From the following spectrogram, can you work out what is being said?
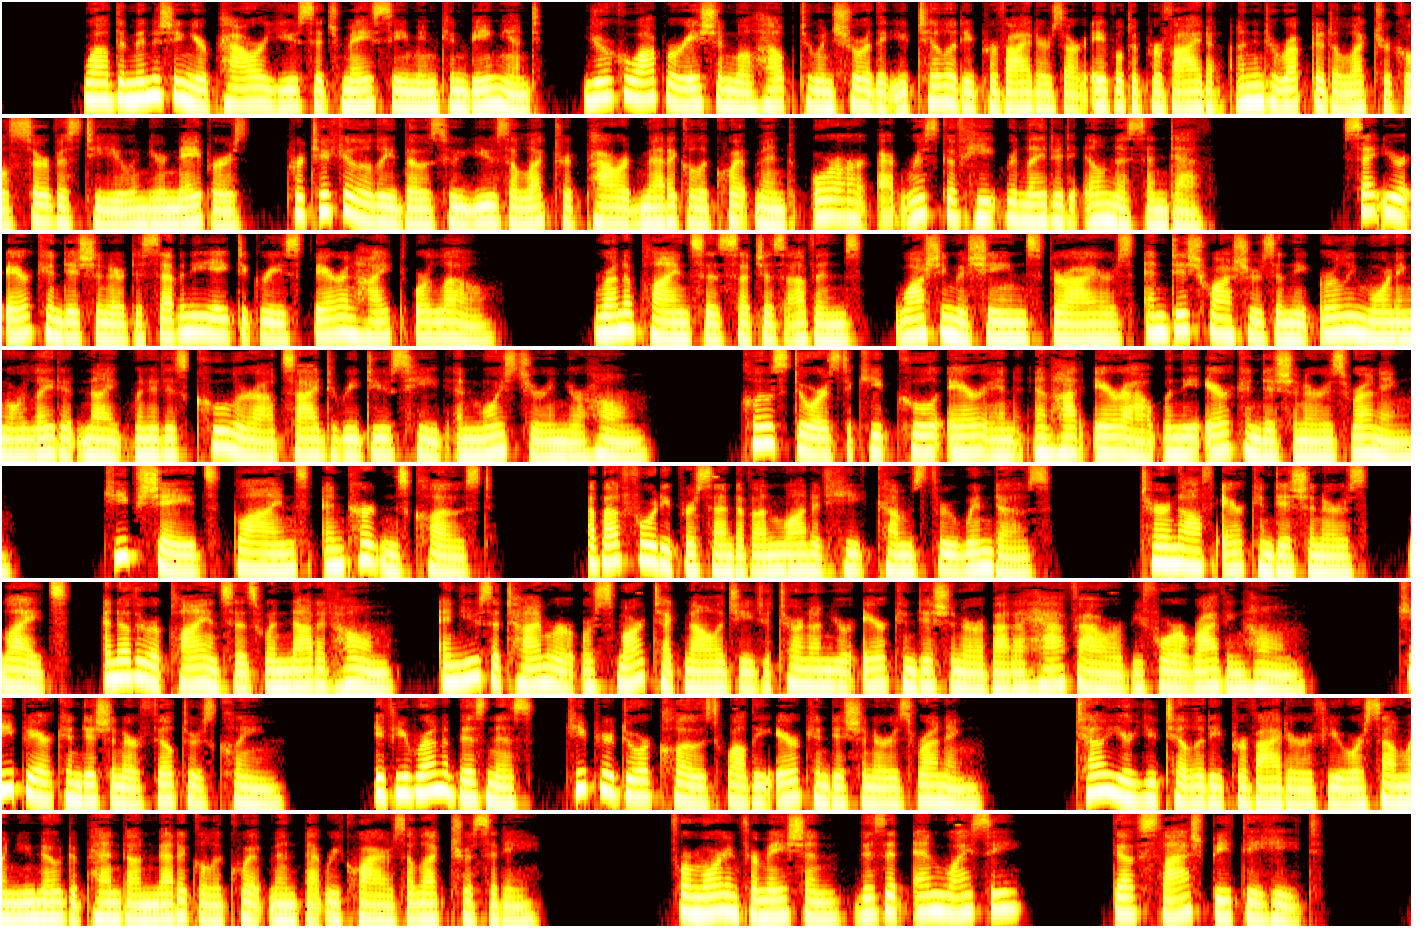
While diminishing your power usage may seem inconvenient, your cooperation will help to ensure that utility providers are able to provide uninterrupted electrical service to you and your neighbors, particularly those who use electric powered medical equipment or are at risk of heat related illness and death. Set your air conditioner to 78 degrees Fahrenheit or low. Run appliances such as ovens, washing machines, dryers, and dishwashers in the early morning or late at night when it is cooler outside to reduce heat and moisture in your home. Close doors to keep cool air in and hot air out when the air conditioner is running. Keep shades, blinds, and curtains closed. About 40% of unwanted heat comes through windows. Turn off air conditioners, lights, and other appliances when not at home, and use a timer or smart technology to turn on your air conditioner about a half hour before arriving home. Keep air conditioner filters clean. If you run a business, keep your door closed while the air conditioner is running. Tell your utility provider if you or someone you know depend on medical equipment that requires electricity. For more information, visit nyc.gov slash beat the heat.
